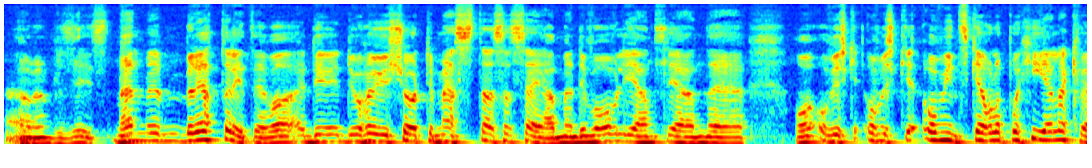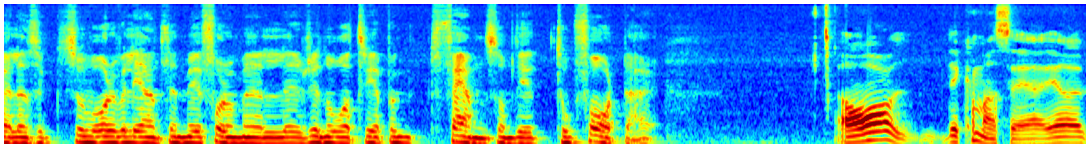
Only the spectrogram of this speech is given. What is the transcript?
ja men precis. Men, men berätta lite, vad, det, du har ju kört det mesta så att säga men det var väl egentligen eh, om, vi ska, om, vi ska, om vi inte ska hålla på hela kvällen så, så var det väl egentligen med Formel Renault 3.5 som det tog fart där. Ja, det kan man säga. Jag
